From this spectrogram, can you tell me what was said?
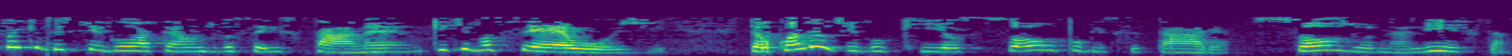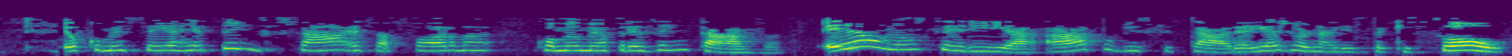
foi que você chegou até onde você está, né? O que, que você é hoje? Então, quando eu digo que eu sou publicitária, sou jornalista, eu comecei a repensar essa forma como eu me apresentava. Eu não seria a publicitária e a jornalista que sou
